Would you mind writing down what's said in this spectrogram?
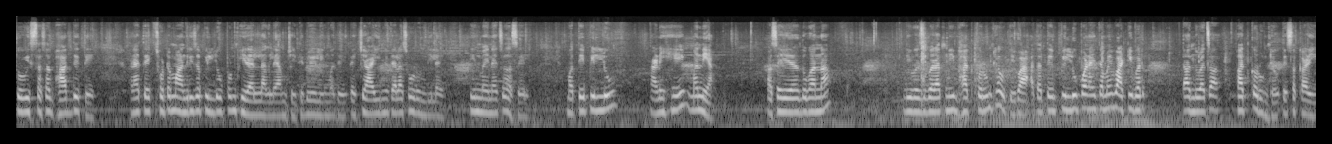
चोवीस तासात भात देते. आणि आता एक छोटं मांजरीचं पिल्लू पण फिरायला लागलं आहे आमच्या इथे बिल्डिंगमध्ये. त्याची आईने त्याला सोडून दिलं आहे तीन महिन्याचं असेल. मग ते पिल्लू आणि हे मन्या असं हे दोघांना दिवसभरात मी भात करून ठेवते. वा आता ते पिल्लू पण आहे त्यामुळे वाटीभर तांदूळाचा भात करून ठेवते सकाळी.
